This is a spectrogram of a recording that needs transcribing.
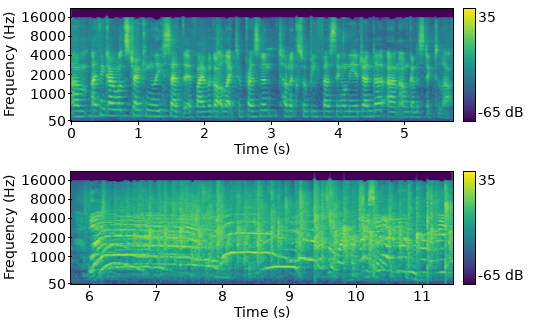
Um, I think I once jokingly said that if I ever got elected president, Tunnocks would be first thing on the agenda, and I'm going to stick to that. That's all I have to say.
